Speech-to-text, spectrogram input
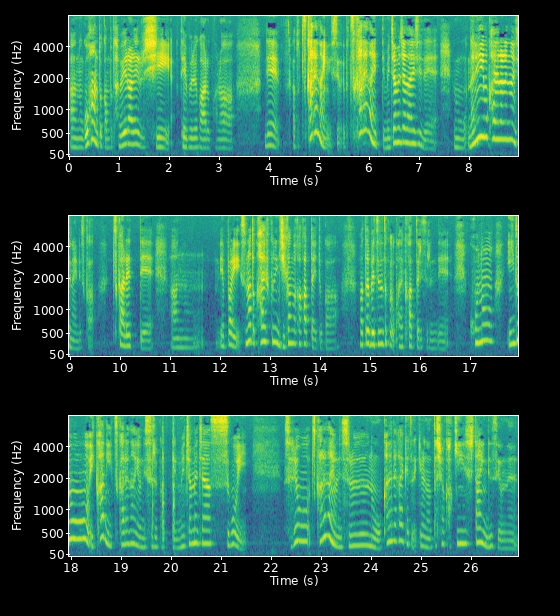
あのご飯とかも食べられるしテーブルがあるから。であと疲れないんですよ。やっぱ疲れないってめちゃめちゃ大事でもう何にも変えられないじゃないですか。疲れって。あのやっぱりその後回復に時間がかかったりとかまた別のところお金かかったりするんでこの移動をいかに疲れないようにするかってめちゃめちゃすごいそれを疲れないようにするのをお金で解決できるのは私は課金したいんですよね。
